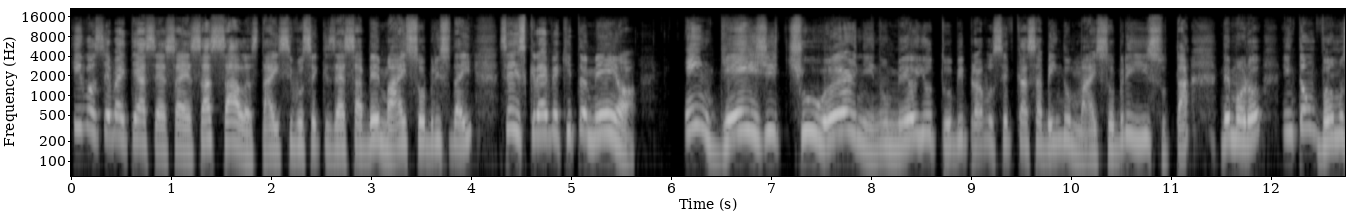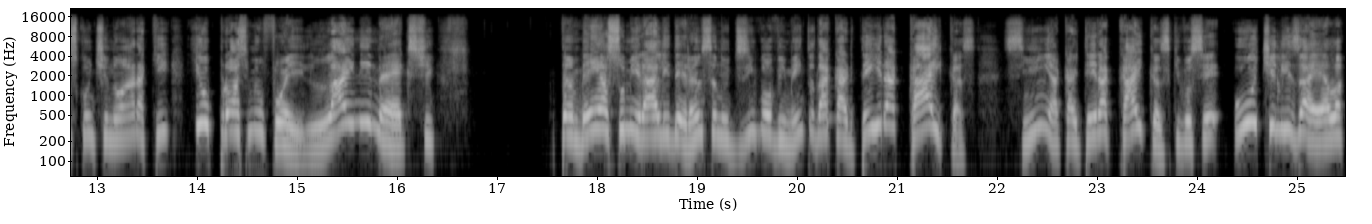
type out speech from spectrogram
e você vai ter acesso a essas salas, tá? E se você quiser saber mais sobre isso daí, você escreve aqui também, ó Engage to Earn no meu YouTube para você ficar sabendo mais sobre isso, tá? Demorou? Então vamos continuar aqui. E o próximo foi Line Next. Também assumirá a liderança no desenvolvimento da carteira Caicas. Sim, a carteira Caicas, que você utiliza ela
